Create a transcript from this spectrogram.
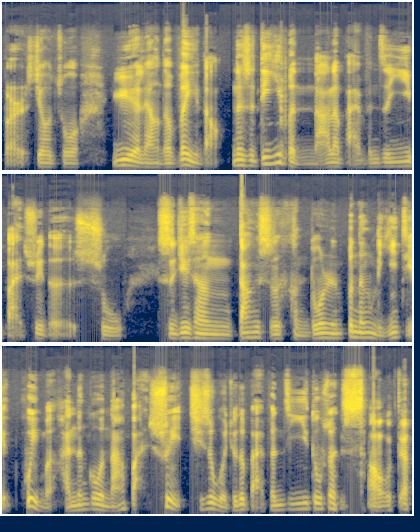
本叫做《月亮的味道》，那是第一本拿了百分之一版税的书。实际上，当时很多人不能理解绘本还能够拿版税。其实我觉得百分之一都算少的。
